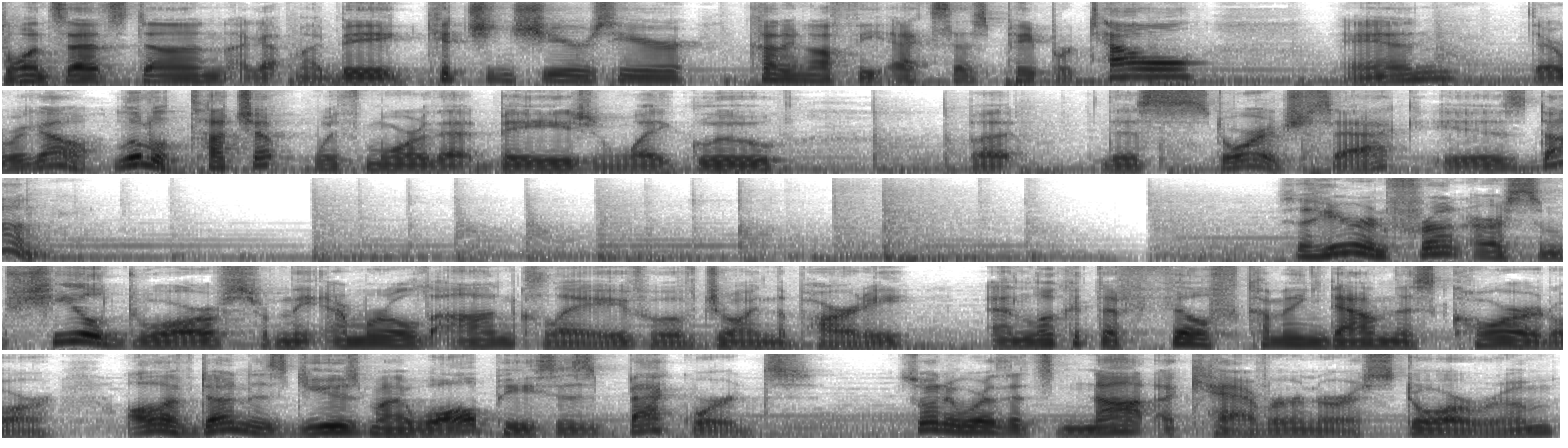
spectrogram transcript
So once that's done, I got my big kitchen shears here, cutting off the excess paper towel, and there we go. Little touch up with more of that beige and white glue, but this storage sack is done. So here in front are some shield dwarves from the Emerald Enclave who have joined the party. And look at the filth coming down this corridor. All I've done is use my wall pieces backwards. So anywhere that's not a cavern or a storeroom,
